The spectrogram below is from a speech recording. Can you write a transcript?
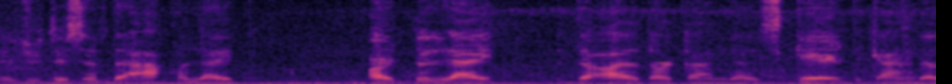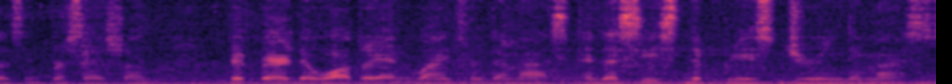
The duties of the acolyte are to light the altar candles, carry the candles in procession, prepare the water and wine for the Mass, and assist the priest during the Mass.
